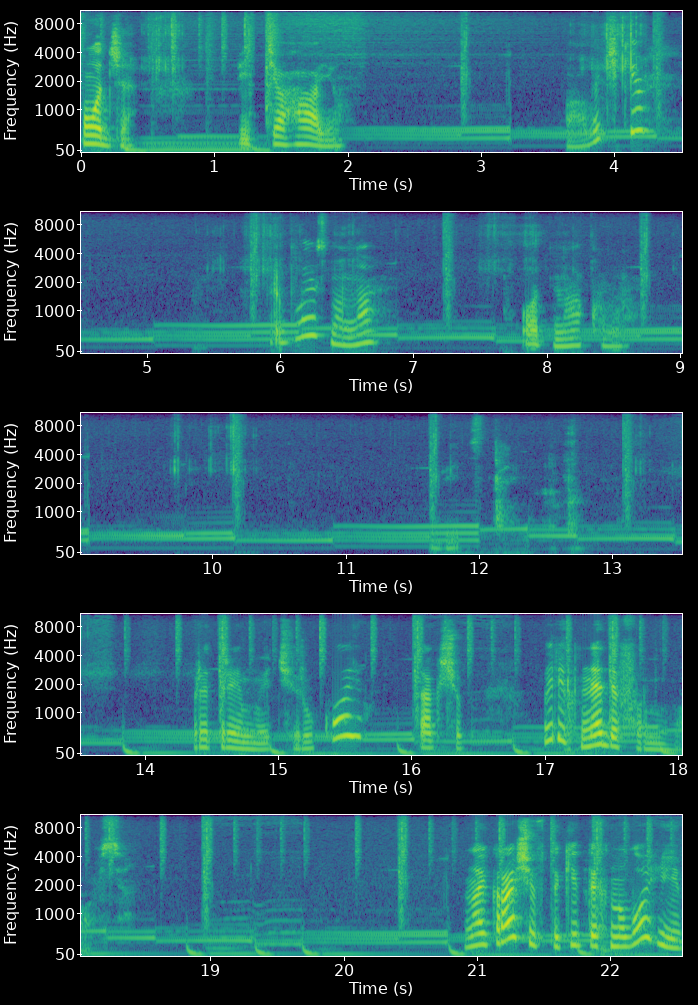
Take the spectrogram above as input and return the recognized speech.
Отже, підтягаю палички приблизно на однакову відстань. Притримуючи рукою, так, щоб виріб не деформувався. Найкраще в такій технології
